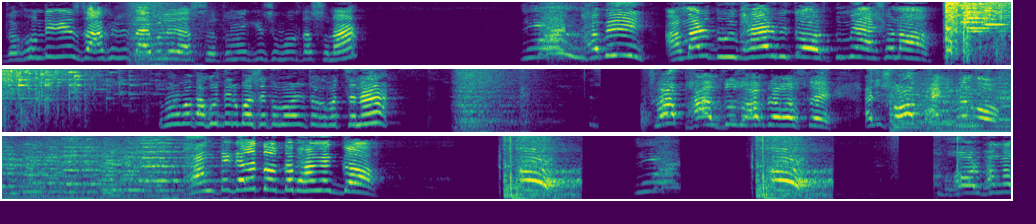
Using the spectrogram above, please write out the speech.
যখন থেকে যা খুশি তাই বলে যাচ্ছ তুমি কিছু বলতেছো না? ভাবি আমার দুই ভাইয়ের ভিতর তুমি আসো না। তোমার কথা কুদিন বলছে তোমার চোখে পাচ্ছে না? ঝগড়া বসছে আজ সব ভেঙে ফেলব। ভাঙতে গেলে তোর তো ভাঙে গা। ঘর ভাঙা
